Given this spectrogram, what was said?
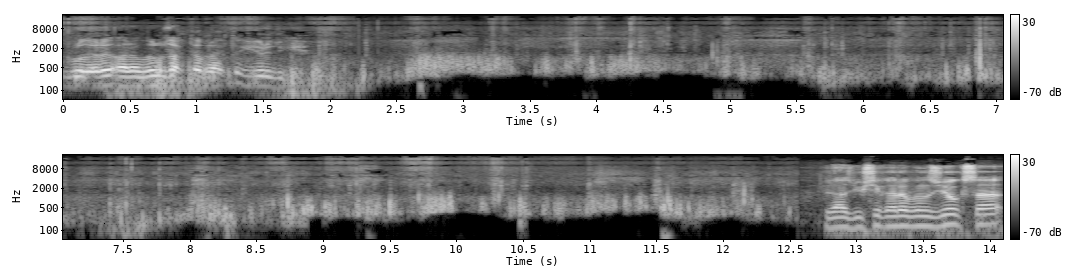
buraları arabaları uzakta bıraktık yürüdük. Biraz yüksek arabanız yoksa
